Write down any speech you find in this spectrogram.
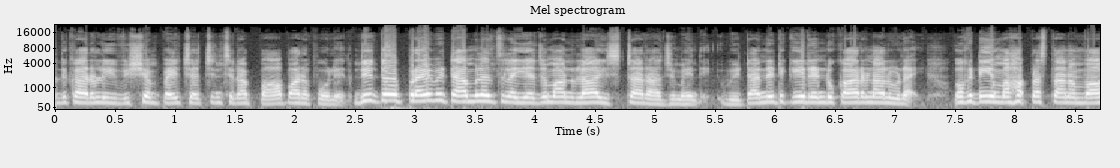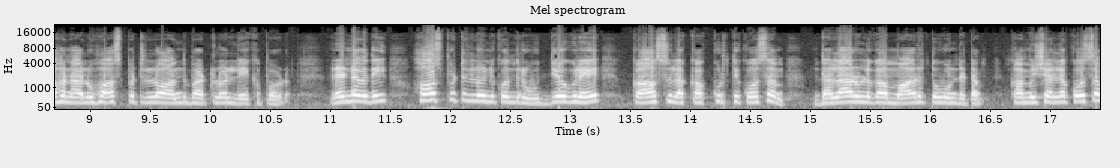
అధికారులు ఈ విషయంపై చర్చించిన పాపాన పోలేదు. దీంతో ప్రైవేట్ అంబులెన్స్ల యజమానుల ఇష్టారాజ్యమైంది. వీటన్నిటికీ రెండు కారణాలు ఉన్నాయి. ఒకటి మహాప్రస్థానం వాహనాలు హాస్పిటల్లో అందుబాటులో లేకపోవడం. రెండవది హాస్పిటల్లోని కొందరు ఉద్యోగులే కాసుల కక్కుర్తి కోసం దళారులుగా మారుతూ ఉండటం. కమిషన్ల కోసం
